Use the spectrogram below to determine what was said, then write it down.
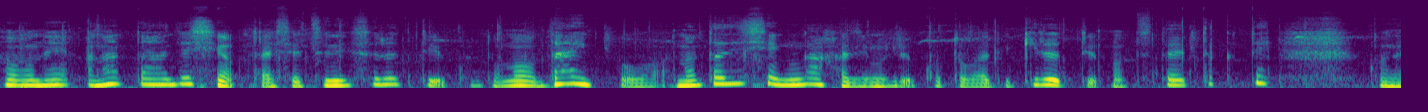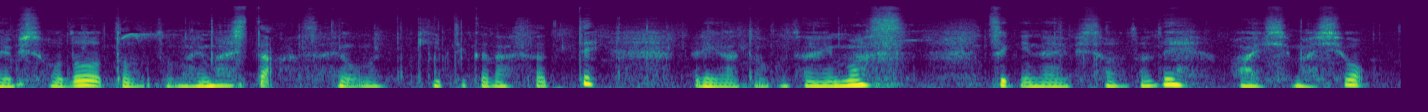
そのねあなた自身を大切にするっていうことの第一歩はあなた自身が始めることができるっていうのを伝えたくてこのエピソードを撮ろうと思いました。最後まで聞いてくださってありがとうございます。次のエピソードでお会いしましょう。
